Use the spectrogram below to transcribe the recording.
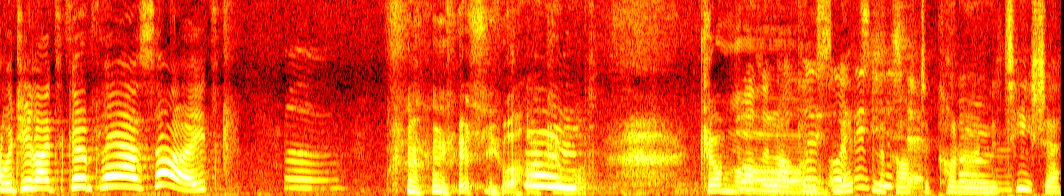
Would you like to go and play outside? Uh. yes, you are. Come on. Come While the on. Larkin Smiths did you look say? after Connor and um. Natisha,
